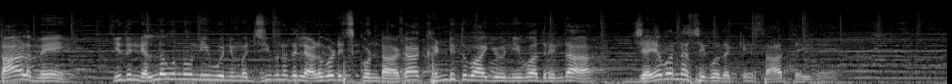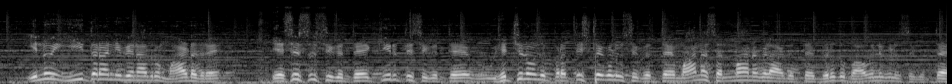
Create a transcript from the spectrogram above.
ತಾಳ್ಮೆ, ಇದನ್ನೆಲ್ಲವನ್ನು ನೀವು ನಿಮ್ಮ ಜೀವನದಲ್ಲಿ ಅಳವಡಿಸಿಕೊಂಡಾಗ ಖಂಡಿತವಾಗಿಯೂ ನೀವು ಅದರಿಂದ ಜಯವನ್ನು ಸಿಗೋದಕ್ಕೆ ಸಾಧ್ಯ ಇದೆ. ಇನ್ನು ಈ ಥರ ನೀವೇನಾದರೂ ಮಾಡಿದ್ರೆ ಯಶಸ್ಸು ಸಿಗುತ್ತೆ, ಕೀರ್ತಿ ಸಿಗುತ್ತೆ, ಹೆಚ್ಚಿನ ಒಂದು ಪ್ರತಿಷ್ಠೆಗಳು ಸಿಗುತ್ತೆ, ಮಾನ ಸನ್ಮಾನಗಳಾಗುತ್ತೆ, ಬಿರುದು ಬಾವಲಿಗಳು ಸಿಗುತ್ತೆ.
